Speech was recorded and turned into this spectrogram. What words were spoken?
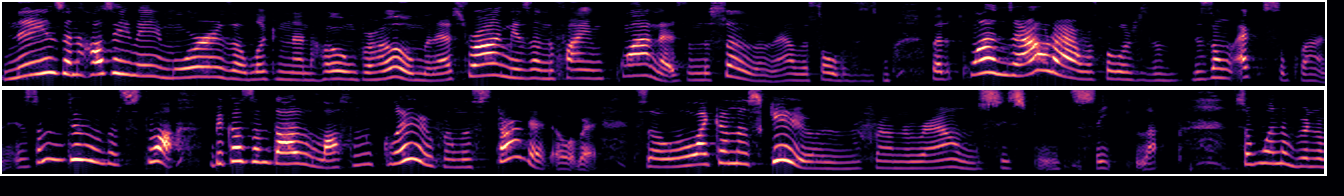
Names and made Moors are looking at home for home, and astronomy is on the finding planets in the sun and our solar system. But planets out of our solar system is on exoplanet. It's something different star because of that loss in glare from the started orbit. So like a mosquito from around the system seat lap. So when the winner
